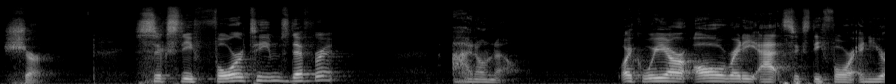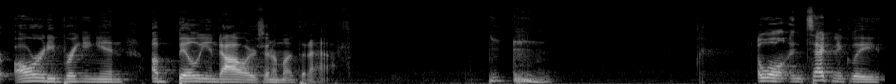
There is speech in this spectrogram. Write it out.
Sure. 64 teams different? I don't know. Like we are already at 64 and you're already bringing in a billion dollars in a month and a half. well, and technically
